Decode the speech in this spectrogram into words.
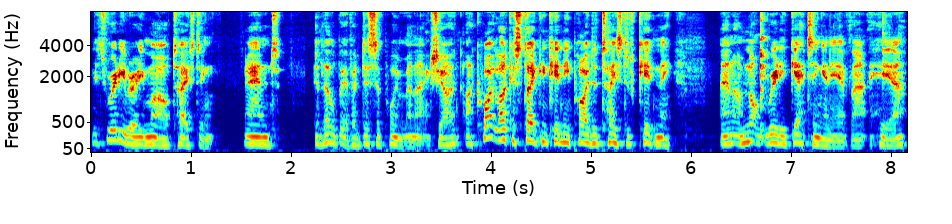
It's really, really mild tasting and a little bit of a disappointment actually. I, I quite like a steak and kidney pie to taste of kidney and I'm not really getting any of that here.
